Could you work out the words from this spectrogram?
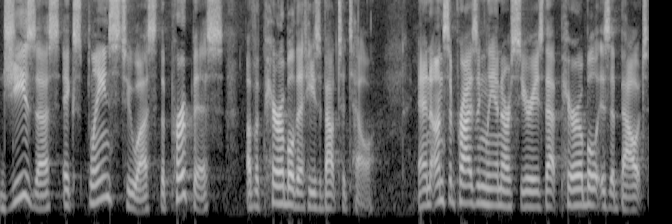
Jesus explains to us the purpose of a parable that he's about to tell. And unsurprisingly, in our series, that parable is about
